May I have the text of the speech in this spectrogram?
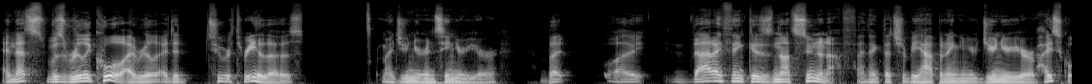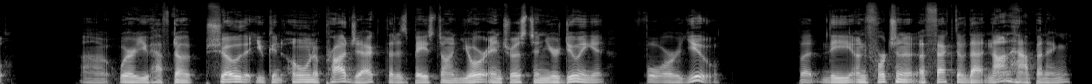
and that's was really cool. I really I did two or three of those my junior and senior year, but uh, that I think is not soon enough. I think that should be happening in your junior year of high school, uh, where you have to show that you can own a project that is based on your interest and you're doing it for you. But the unfortunate effect of that not happening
